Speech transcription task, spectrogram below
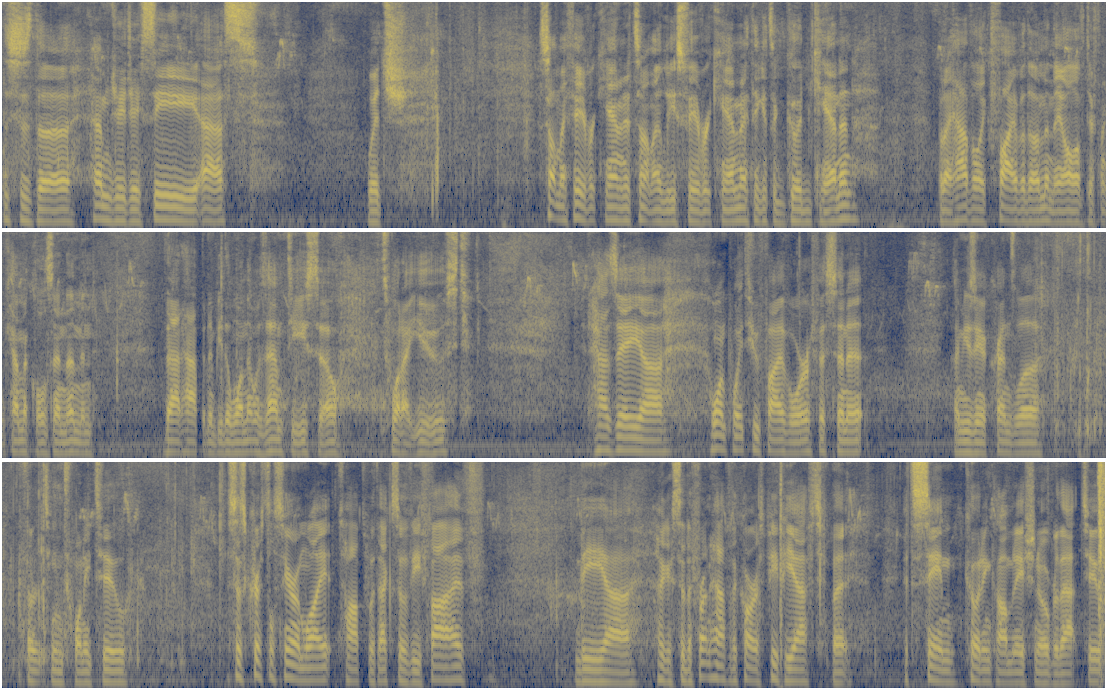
this is the MJJC S, which it's not my favorite cannon, it's not my least favorite cannon. I think it's a good cannon, but I have like five of them and they all have different chemicals in them and that happened to be the one that was empty, so it's what I used. It has a uh, 1.25 orifice in it. I'm using a Kranzle 1322. This is Crystal Serum Light topped with EXOv5. The, uh, like I said, the front half of the car is PPF'd, but it's the same coating combination over that too.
